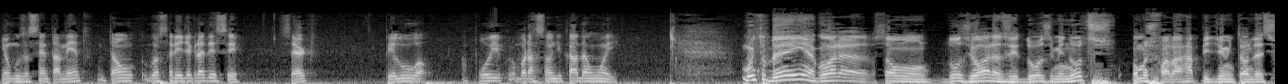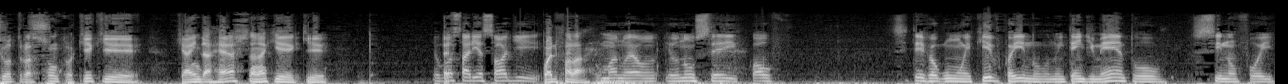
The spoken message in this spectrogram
em alguns assentamentos. Então, eu gostaria de agradecer, certo? Pelo apoio e colaboração de cada um aí. Muito bem, agora são 12 horas e 12 minutos. Vamos falar rapidinho então desse outro assunto aqui que que ainda resta, né? Que, que eu gostaria só de. Pode falar. O Manuel, eu não sei qual. Se teve algum equívoco aí no, no entendimento ou se não foi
